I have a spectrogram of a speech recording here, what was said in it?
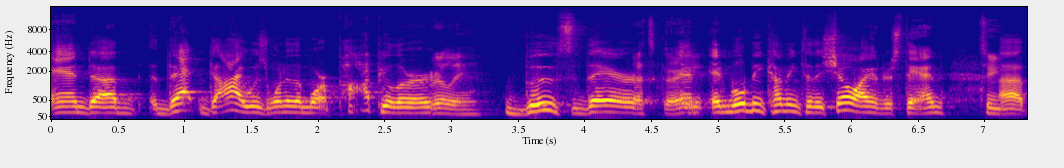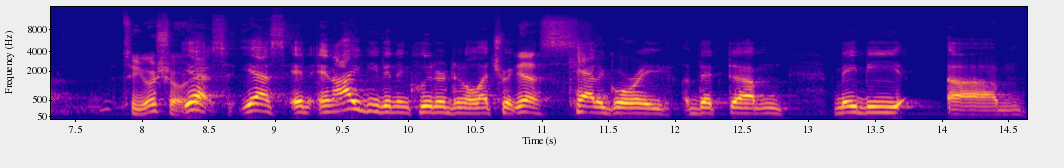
And uh, that guy was one of the more popular Really? booths there. That's great. And, and will be coming to the show, I understand. to Uh, to your show. Yes, yes, and, and I've even included an electric Yes. category that um, maybe um,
